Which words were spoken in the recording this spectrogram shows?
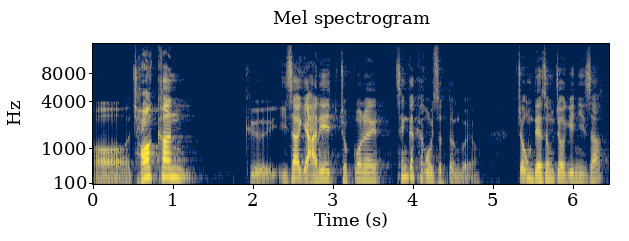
어, 정확한 그 이삭의 아내의 조건을 생각하고 있었던 거예요. 조금 내성적인 이삭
